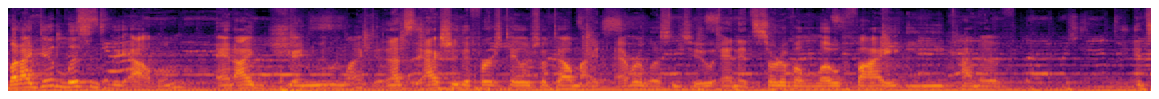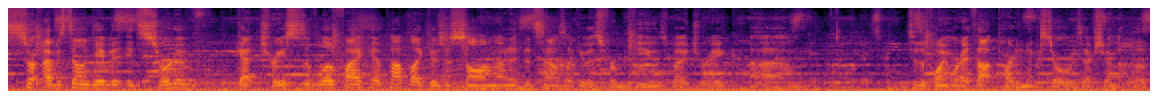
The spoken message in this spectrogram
but I did listen to the album, and I genuinely liked it. And that's actually the first Taylor Swift album I had ever listened to, and it's sort of a lo-fi y kind of. It's. Sort, I was telling David, it's sort of got traces of lo-fi hip hop. Like there's a song on it that sounds like it was from Views by Drake. Um, to the point where I thought PartyNextDoor was actually on the hook.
